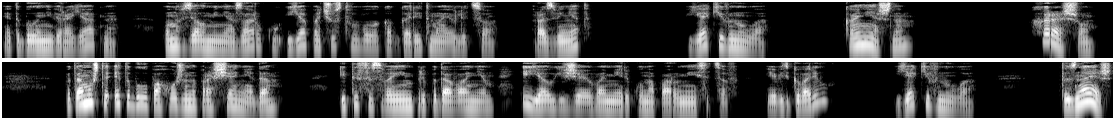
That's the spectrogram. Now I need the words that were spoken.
это было невероятно. Он взял меня за руку, и я почувствовала, как горит мое лицо. Разве нет? Я кивнула. Конечно. Хорошо. Потому что это было похоже на прощание, да? И ты со своим преподаванием, и я уезжаю в Америку на пару месяцев. Я ведь говорил? Я кивнула. Ты знаешь,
